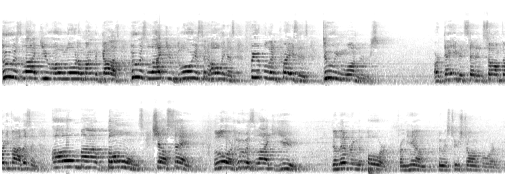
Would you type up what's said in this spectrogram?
Who is like you, O Lord, among the gods? Who is like you, glorious in holiness, fearful in praises, doing wonders? Or David said in Psalm 35, listen, all my bones shall say, Lord, who is like you, delivering the poor from him who is too strong for him?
